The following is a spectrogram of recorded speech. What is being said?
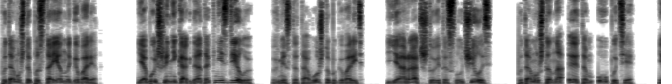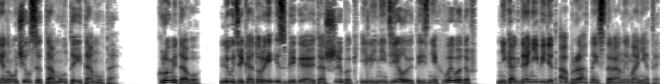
потому что постоянно говорят «я больше никогда так не сделаю», вместо того, чтобы говорить «я рад, что это случилось, потому что на этом опыте я научился тому-то и тому-то». Кроме того, Люди, которые избегают ошибок или не делают из них выводов, никогда не видят обратной стороны монеты.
